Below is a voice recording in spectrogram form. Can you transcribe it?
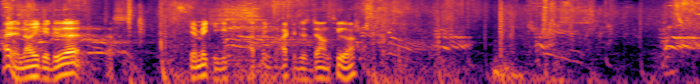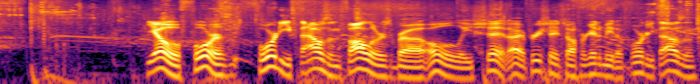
I didn't know he could do that. That's gimmicky. I think I could just down two, huh? Yo, four, 40,000 followers, bro. Holy shit. I appreciate y'all for getting me to 40,000.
